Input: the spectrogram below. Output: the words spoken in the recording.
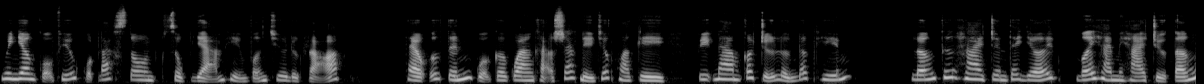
Nguyên nhân cổ phiếu của Blackstone sụt giảm hiện vẫn chưa được rõ. Theo ước tính của cơ quan khảo sát địa chất Hoa Kỳ, Việt Nam có trữ lượng đất hiếm lớn thứ hai trên thế giới với 22 triệu tấn.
